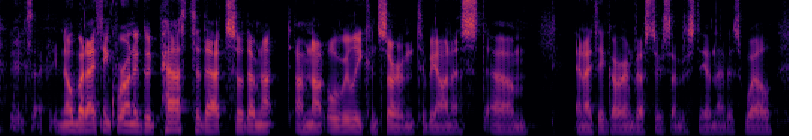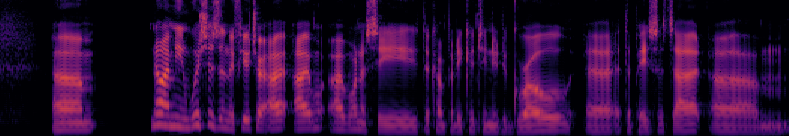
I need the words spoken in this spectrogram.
exactly. No, but I think we're on a good path to that. So I'm not, I'm not overly concerned, to be honest. Um, and I think our investors understand that as well. Um, no, I mean wishes in the future. I I, I want to see the company continue to grow uh, at the pace it's at. Um,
